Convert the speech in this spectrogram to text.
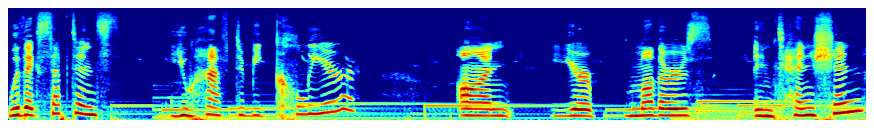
With acceptance, you have to be clear on your mother's intention.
